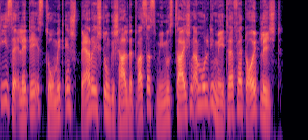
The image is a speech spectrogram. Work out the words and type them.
Diese LED ist somit in Sperrrichtung geschaltet, was das Minuszeichen am Multimeter verdeutlicht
